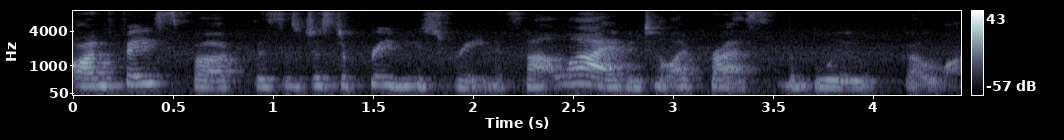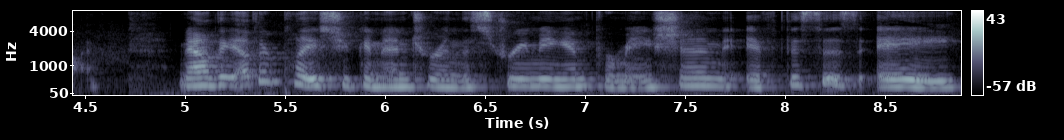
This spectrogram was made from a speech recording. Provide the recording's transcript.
on Facebook. This is just a preview screen. It's not live until I press the blue go live. Now the other place you can enter in the streaming information, if this is a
